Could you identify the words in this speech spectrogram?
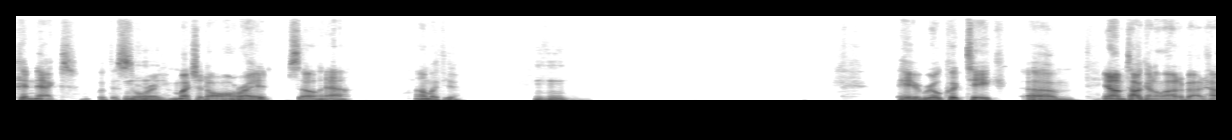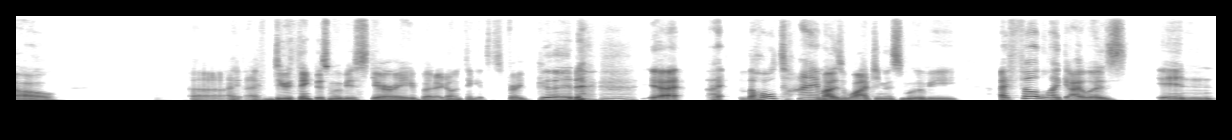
connect with the story mm-hmm. much at all right so yeah i'm with you mm-hmm. hey real quick take um you know i'm talking a lot about how uh, I, I do think this movie is scary but i don't think it's very good yeah I, I, the whole time i was watching this movie i felt like i was in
